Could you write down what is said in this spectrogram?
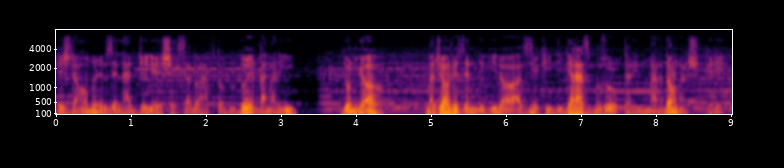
هجدهم زلحجه 672 قمری دنیا مجال زندگی را از یکی دیگر از بزرگترین مردانش گرفت.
